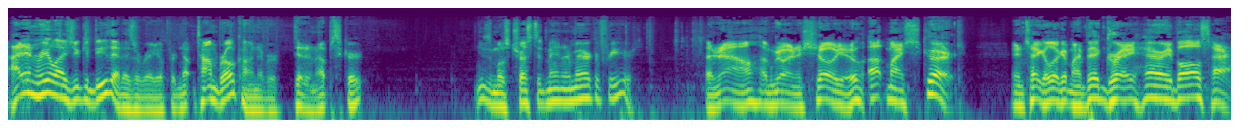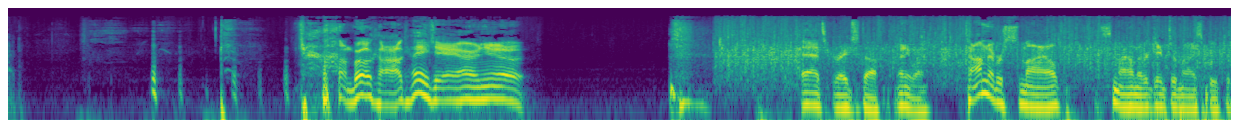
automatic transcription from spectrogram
I didn't realize you could do that as a radio. Per- no, Tom Brokaw never did an upskirt. He's the most trusted man in America for years. And now I'm going to show you up my skirt and take a look at my big gray hairy ball sack. Tom Brokaw, KJR and you. That's great stuff. Anyway, Tom never smiled. Smile never came through my speaker.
